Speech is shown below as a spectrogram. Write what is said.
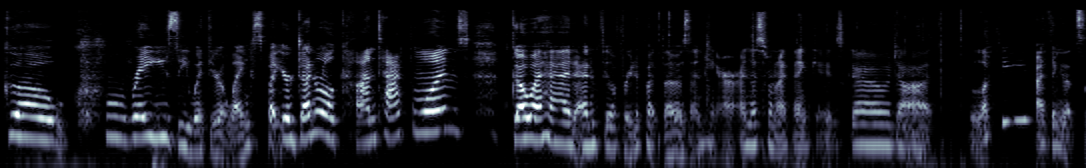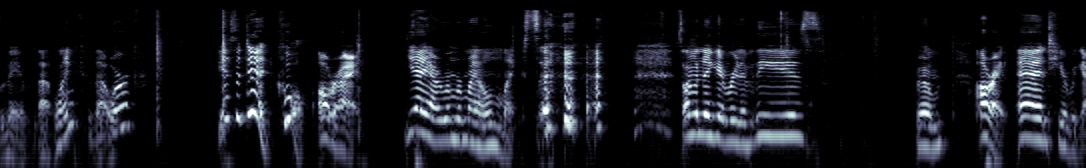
go crazy with your links, but your general contact ones, go ahead and feel free to put those in here. And this one I think is go dot lucky. I think that's the name that link. Did that work? Yes, it did. Cool. All right. Yay, I remember my own links. so I'm going to get rid of these. Boom. All right, and here we go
